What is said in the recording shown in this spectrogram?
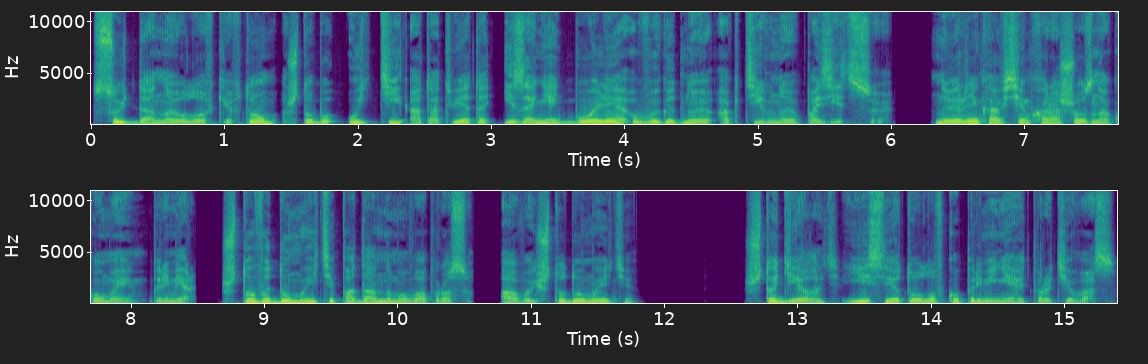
Суть данной уловки в том, чтобы уйти от ответа и занять более выгодную активную позицию. Наверняка всем хорошо знакомый пример. Что вы думаете по данному вопросу? А вы что думаете? Что делать, если эту уловку применяют против вас?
